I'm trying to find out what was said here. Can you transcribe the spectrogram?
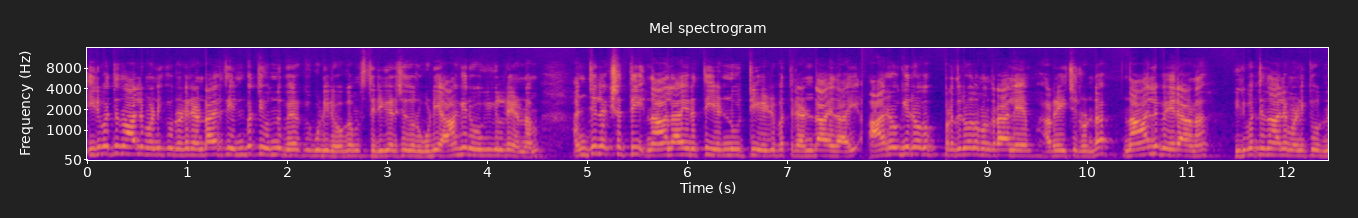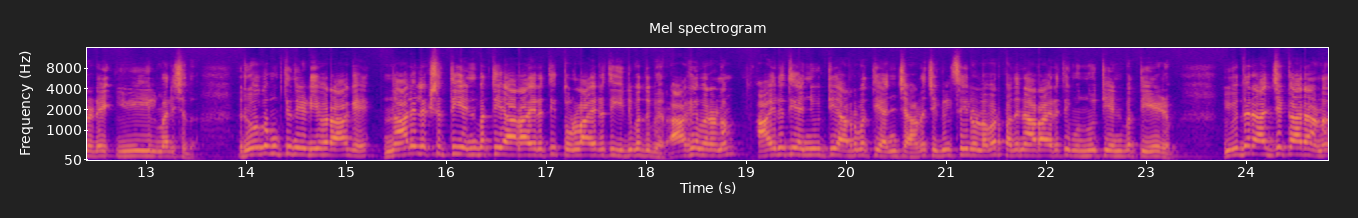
ഇരുപത്തിനാല് മണിക്കൂറിടെ രണ്ടായിരത്തി എൺപത്തി ഒന്ന് പേർക്ക് കൂടി രോഗം സ്ഥിരീകരിച്ചതോടുകൂടി ആകെ രോഗികളുടെ എണ്ണം അഞ്ച് ലക്ഷത്തി നാലായിരത്തി എണ്ണൂറ്റി എഴുപത്തിരണ്ടായതായി ആരോഗ്യരോഗ പ്രതിരോധ മന്ത്രാലയം അറിയിച്ചിട്ടുണ്ട്. നാല് പേരാണ് ഇരുപത്തിനാല് മണിക്കൂറിനിടെ യു എയിൽ മരിച്ചത്. രോഗമുക്തി നേടിയവർ ആകെ നാല് ലക്ഷത്തി എൺപത്തി ആറായിരത്തി തൊള്ളായിരത്തി ഇരുപത് പേർ. ആകെ മരണം ആയിരത്തി അഞ്ഞൂറ്റി അറുപത്തി അഞ്ചാണ്. ചികിത്സയിലുള്ളവർ പതിനാറായിരത്തി മുന്നൂറ്റി എൺപത്തി ഏഴും വിവിധ രാജ്യക്കാരാണ്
